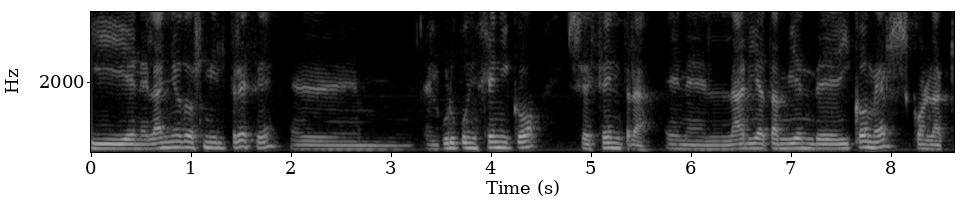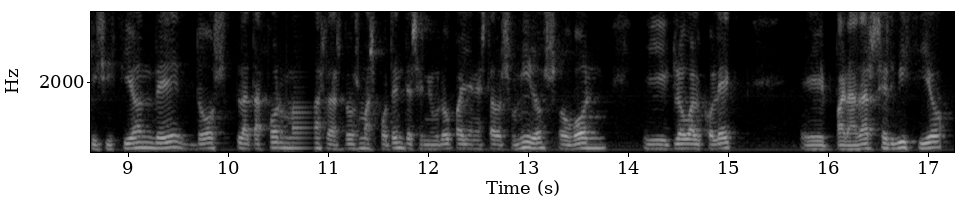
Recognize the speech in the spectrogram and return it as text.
Y en el año 2013, eh, el grupo Ingénico se centra en el área también de e-commerce con la adquisición de dos plataformas, las dos más potentes en Europa y en Estados Unidos, Ogon y Global Collect, eh, para dar servicio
